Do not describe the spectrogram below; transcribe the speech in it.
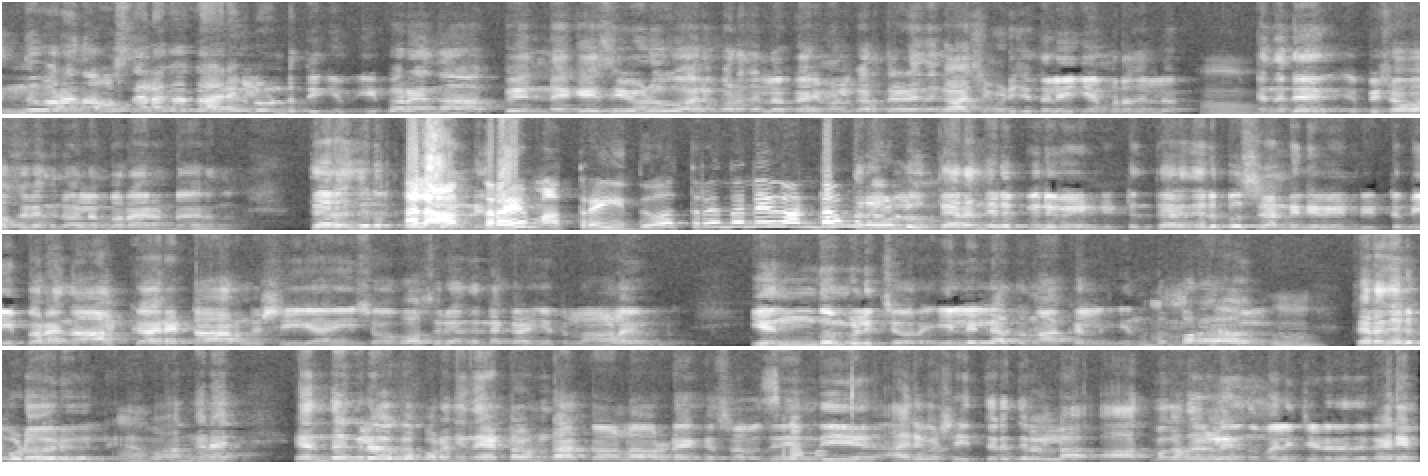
എന്ന് പറയുന്ന അവസ്ഥയിലൊക്കെ കാര്യങ്ങൾ കൊണ്ടെത്തിക്കും. ഈ പറയുന്ന പിന്നെ കെ സി വേണുഗോപാലും പറഞ്ഞല്ലോ കരിമൽ കർത്തയുടെ നിന്ന് കാശ് മേടിച്ച് തെളിയിക്കാൻ പറഞ്ഞല്ലോ. എന്നിട്ട് ശോഭാ സുരേന്ദ്രൻ എല്ലാം പറയാനുണ്ടായിരുന്നു. തെരഞ്ഞെടുപ്പ് തെരഞ്ഞെടുപ്പിന് വേണ്ടിയിട്ടും തെരഞ്ഞെടുപ്പ് സ്റ്റണ്ടിന് വേണ്ടിയിട്ടും ഈ പറയുന്ന ആൾക്കാരെ ടാർണിഷ് ചെയ്യാൻ ഈ ശോഭാ സുരേന്ദ്രനെ കഴിഞ്ഞിട്ടുള്ള ആളേ ഉള്ളൂ. എന്തും വിളിച്ചു പറയും. ഇല്ലില്ലാത്ത നാക്കല്ലേ എന്തും പറയാമല്ലോ തെരഞ്ഞെടുപ്പ് കൂടെ വരുമല്ലേ അപ്പൊ അങ്ങനെ എന്തെങ്കിലുമൊക്കെ പറഞ്ഞ് നേട്ടം ഉണ്ടാക്കാനുള്ള അവരുടെയൊക്കെ ശ്രമത്തിൽ എന്ത് ചെയ്യുക? അതിന് പക്ഷെ ഇത്തരത്തിലുള്ള ആത്മകഥകളെ ഒന്നും വലിച്ചിടരുത്. കാര്യം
